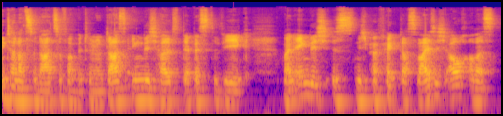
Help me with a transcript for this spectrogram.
international zu vermitteln. Und da ist Englisch halt der beste Weg. Mein Englisch ist nicht perfekt, das weiß ich auch, aber es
